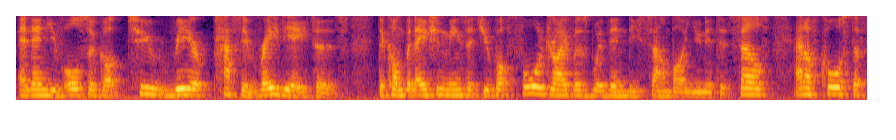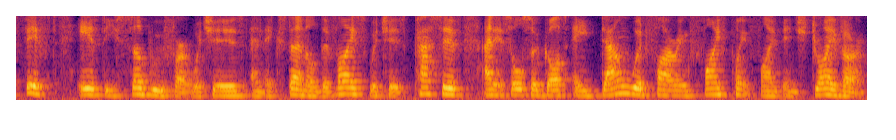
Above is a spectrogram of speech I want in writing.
and then you've also got two rear passive radiators. The combination means that you've got four drivers within the soundbar unit itself and of course the fifth is the subwoofer which is an external device which is passive and it's also got a downward firing 5.5 inch driver.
